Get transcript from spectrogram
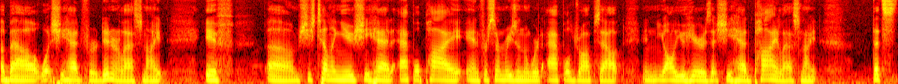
about what she had for dinner last night, if um, she's telling you she had apple pie and for some reason the word apple drops out and all you hear is that she had pie last night, that's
